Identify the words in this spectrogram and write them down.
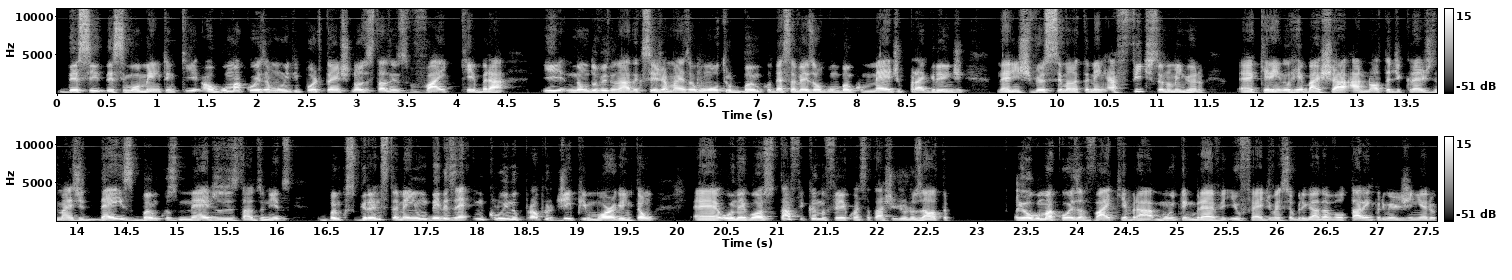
desse, desse momento em que alguma coisa muito importante nos Estados Unidos vai quebrar. E não duvido nada que seja mais algum outro banco, dessa vez algum banco médio para grande. Né? A gente viu essa semana também a Fitch, se eu não me engano, é, querendo rebaixar a nota de crédito de mais de 10 bancos médios dos Estados Unidos bancos grandes também, um deles é incluindo o próprio JP Morgan. Então, é, o negócio está ficando feio com essa taxa de juros alta e alguma coisa vai quebrar muito em breve e o Fed vai ser obrigado a voltar a imprimir dinheiro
